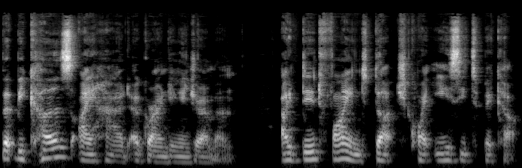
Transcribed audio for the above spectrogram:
but because I had a grounding in German, I did find Dutch quite easy to pick up.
